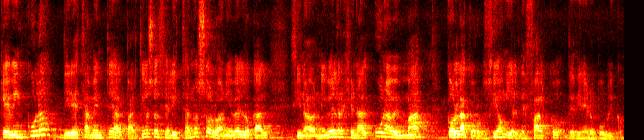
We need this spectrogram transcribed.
que vincula directamente al Partido Socialista, no solo a nivel local, sino a nivel regional, una vez más, con la corrupción y el desfalco de dinero público.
